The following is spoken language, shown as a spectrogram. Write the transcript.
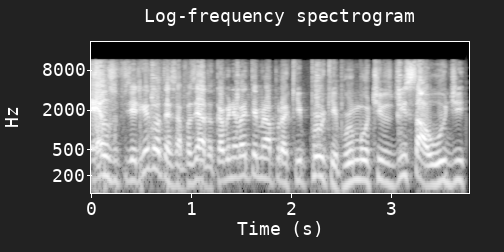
É o suficiente. O que acontece, rapaziada? O Caverninha vai terminar por aqui. Por quê? Por motivos de saúde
